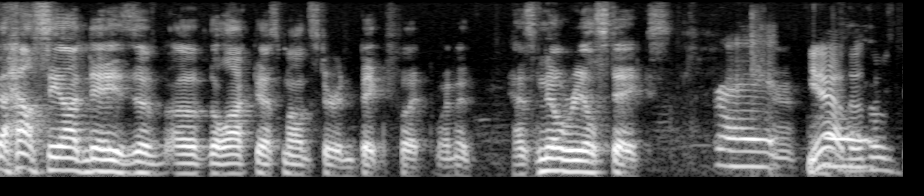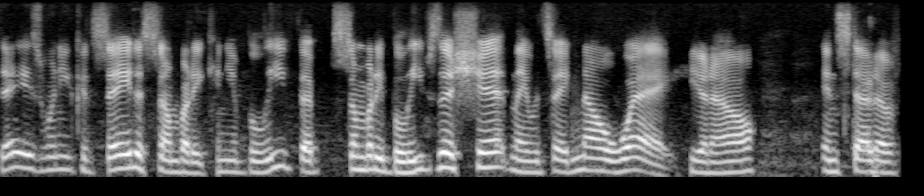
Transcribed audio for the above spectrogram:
The halcyon days of, of the Loch Ness monster and Bigfoot when it has no real stakes. Right. Yeah, right. those days when you could say to somebody, "Can you believe that somebody believes this shit?" and they would say, "No way," you know, instead of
